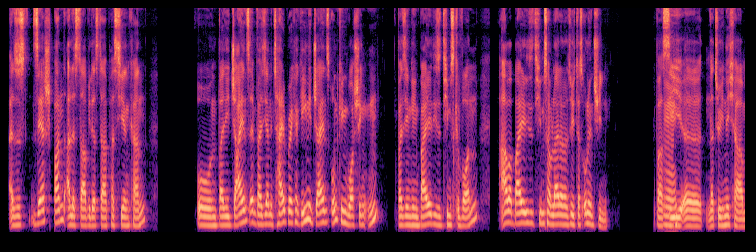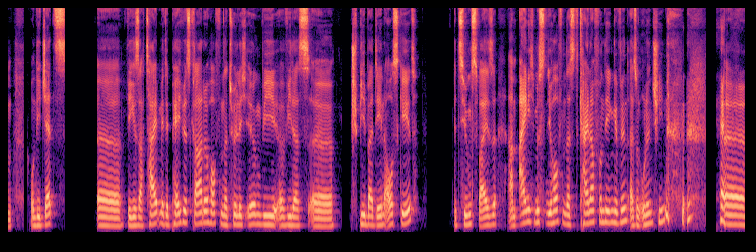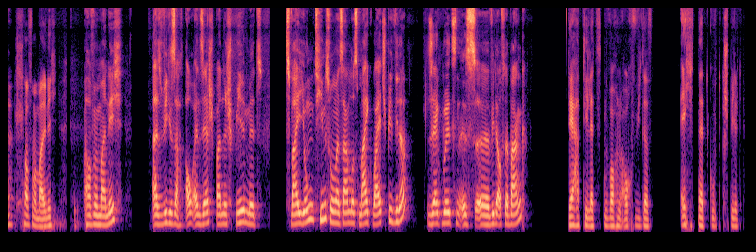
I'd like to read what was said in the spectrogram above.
also es ist sehr spannend alles da, wie das da passieren kann. Und bei die Giants, weil sie haben den Tiebreaker gegen die Giants und gegen Washington, weil sie haben gegen beide diese Teams gewonnen. Aber beide diese Teams haben leider natürlich das Unentschieden. Was mhm. sie äh, natürlich nicht haben. Und die Jets, äh, wie gesagt, tight mit den Patriots gerade, hoffen natürlich irgendwie, äh, wie das äh, Spiel bei denen ausgeht. Beziehungsweise, ähm, eigentlich müssten die hoffen, dass keiner von denen gewinnt, also ein Unentschieden. äh, hoffen wir mal nicht. Hoffen wir mal nicht. Also, wie gesagt, auch ein sehr spannendes Spiel mit zwei jungen Teams, wo man sagen muss, Mike White spielt wieder. Zach Wilson ist äh, wieder auf der Bank. Der hat die letzten Wochen auch wieder echt nicht gut gespielt.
